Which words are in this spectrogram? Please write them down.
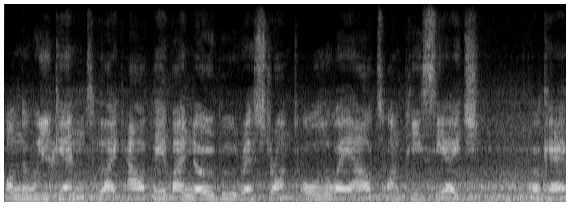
on the weekend, like out there by Nobu restaurant, all the way out on PCH. Okay.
